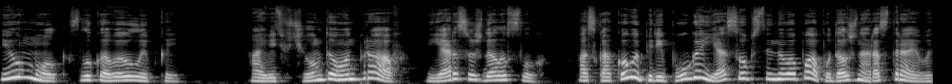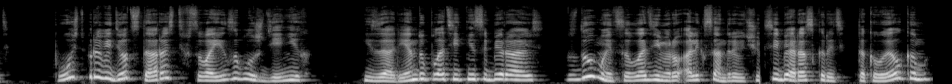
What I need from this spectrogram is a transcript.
и умолк с лукавой улыбкой. А ведь в чем то он прав. Я рассуждала вслух. А с какого перепуга я собственного папу должна расстраивать? Пусть проведет старость в своих заблуждениях. И за аренду платить не собираюсь. Вздумается Владимиру Александровичу себя раскрыть, так велком.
